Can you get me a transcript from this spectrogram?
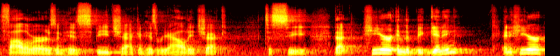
followers and his speed check and his reality check to see. That here in the beginning, and here,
